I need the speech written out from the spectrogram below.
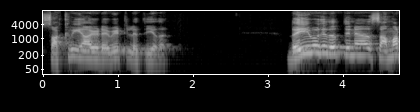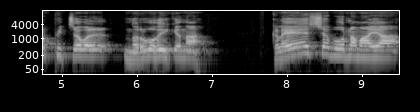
സക്രിയായുടെ വീട്ടിലെത്തിയത്. ദൈവഹിതത്തിന് സമർപ്പിച്ചവൾ നിർവഹിക്കുന്ന ക്ലേശപൂർണമായ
